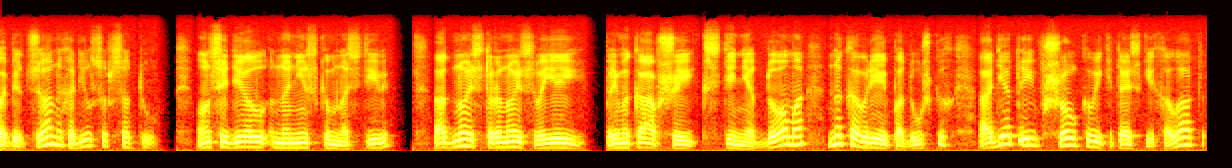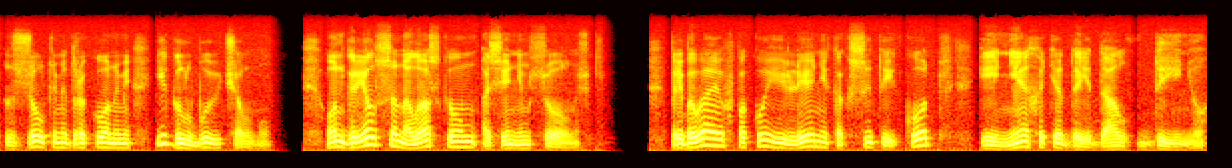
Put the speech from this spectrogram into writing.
Бабиджа находился в саду. Он сидел на низком настиле, одной стороной своей примыкавший к стене дома, на ковре и подушках, одетый в шелковый китайский халат с желтыми драконами и голубую чалму. Он грелся на ласковом осеннем солнышке. Пребывая в покое и лени, как сытый кот, и нехотя доедал дыню.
